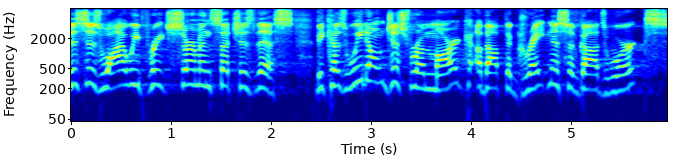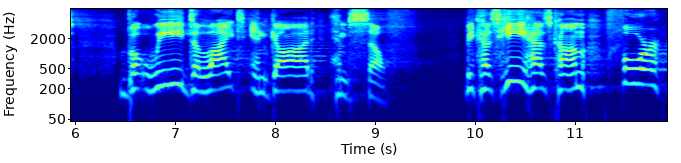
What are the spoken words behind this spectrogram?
This is why we preach sermons such as this, because we don't just remark about the greatness of God's works, but we delight in God Himself, because He has come for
